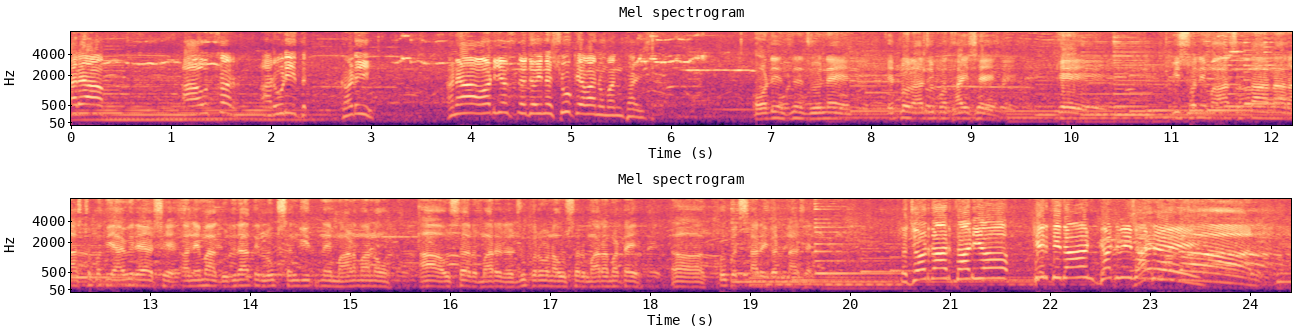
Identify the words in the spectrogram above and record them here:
ત્યારે આ આ અવસર આ રૂડી ઘડી અને આ ઓડિયન્સને જોઈને શું કહેવાનું મન થાય છે? ઓડિયન્સને જોઈને એટલો રાજીપો થાય છે કે વિશ્વની મહાસત્તાના રાષ્ટ્રપતિ આવી રહ્યા છે અને એમાં ગુજરાતી લોકસંગીતને માણવાનો આ અવસર મારે રજૂ કરવાનો અવસર મારા માટે ખૂબ જ સારી ઘટના છે. તો જોરદાર તાળીઓ કીર્તિદાન ગઢવી માટે.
